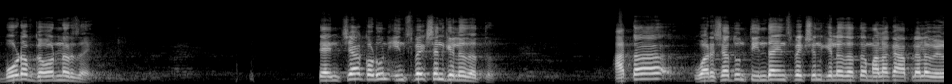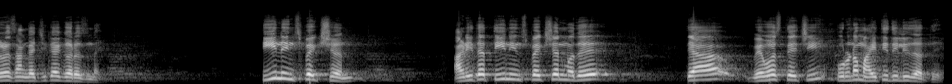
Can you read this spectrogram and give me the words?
बोर्ड ऑफ गव्हर्नर्स आहे. त्यांच्याकडून इन्स्पेक्शन केलं जातं. आता वर्षातून तीनदा इन्स्पेक्शन केलं जातं मला काय आपल्याला वेगळं सांगायची काय गरज नाही. तीन इन्स्पेक्शन आणि त्या तीन इन्स्पेक्शनमध्ये त्या व्यवस्थेची पूर्ण माहिती दिली जाते.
